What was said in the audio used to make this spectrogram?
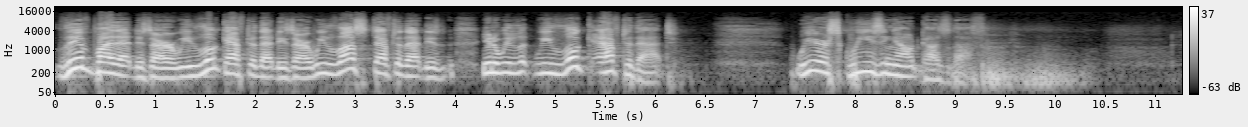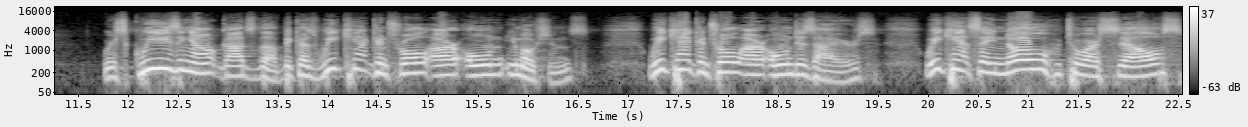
live by that desire, we look after that desire, we lust after that, you know, we, we look after that, we are squeezing out God's love. We're squeezing out God's love because we can't control our own emotions. We can't control our own desires. We can't say no to ourselves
